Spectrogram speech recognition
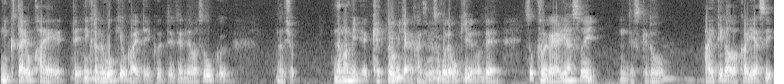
肉体を変えて、肉体の動きを変えていくっていう点ではすごく、なんでしょう、生身で血統みたいな感じでそこで起きるので、すごくそれがやりやすいんですけど、相手が分かりやすい、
